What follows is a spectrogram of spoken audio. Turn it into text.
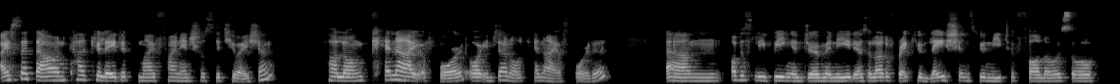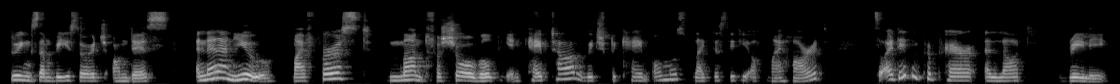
I sat down, calculated my financial situation. How long can I afford, or in general, can I afford it? Um, obviously, being in Germany, there's a lot of regulations you need to follow. So, doing some research on this. And then I knew my first month for sure will be in Cape Town, which became almost like the city of my heart. So, I didn't prepare a lot really.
